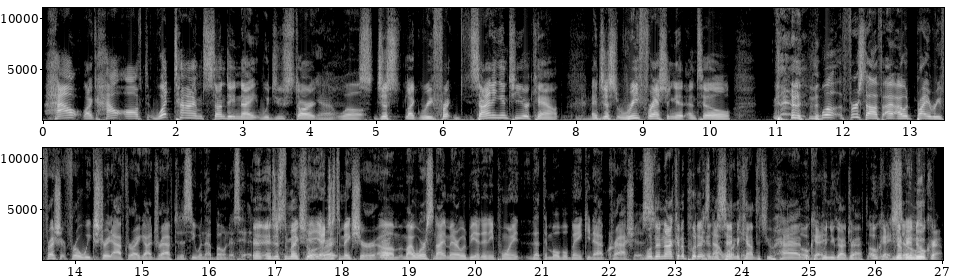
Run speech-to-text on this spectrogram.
How like how often? What time Sunday night would you start? Yeah. Well, s- Just like refresh, signing into your account and just refreshing it until. well. First off, I, I would probably refresh it for a week straight after I got drafted to see when that bonus hit. and, and just to make sure. yeah, right? just to make sure. Right. Um, my worst nightmare would be at any point that the mobile banking app crashes. Well, they're not going to put it It's in the same working. account that you had Okay. when you got drafted. Okay, it's going to be a new account.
